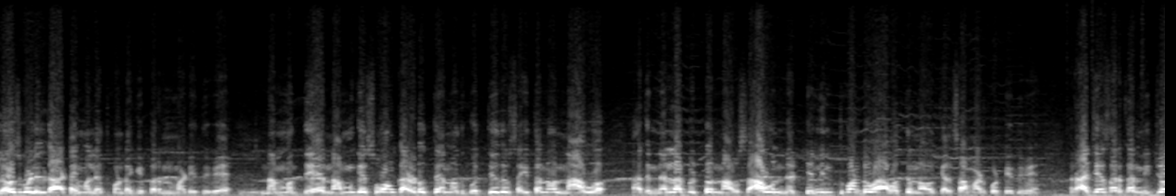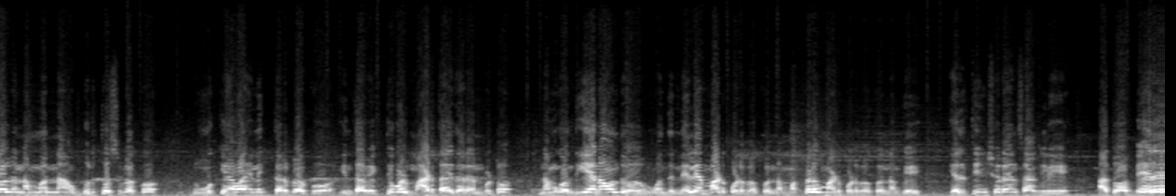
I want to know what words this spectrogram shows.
ಗ್ಲೌಸ್ಗಳಿಲ್ದ ಆ ಟೈಮಲ್ಲಿ ಎತ್ಕೊಂಡೋಗಿ ಬರ್ನ್ ಮಾಡಿದ್ವಿ. ನಮ್ಮ ದೇ ನಮಗೆ ಸೋಂಕು ಹರಡುತ್ತೆ ಅನ್ನೋದು ಗೊತ್ತಿದ್ರು ಸಹಿತನೂ ನಾವು ಅದನ್ನೆಲ್ಲ ಬಿಟ್ಟು ನಾವು ಸಾವು ನೆಟ್ಟಿ ನಿಂತ್ಕೊಂಡು ಆವತ್ತು ನಾವು ಕೆಲಸ ಮಾಡಿಕೊಟ್ಟಿದ್ದೀವಿ. ರಾಜ್ಯ ಸರ್ಕಾರ ನಿಜವಾಗ್ಲೂ ನಮ್ಮನ್ನು ನಾವು ಗುರುತಿಸ್ಬೇಕು, ಮುಖ್ಯವಾಹಿನಿಗೆ ತರಬೇಕು, ಇಂಥ ವ್ಯಕ್ತಿಗಳು ಮಾಡ್ತಾ ಇದ್ದಾರೆ ಅಂದ್ಬಿಟ್ಟು ನಮಗೊಂದು ಏನೋ ಒಂದು ಒಂದು ನೆಲೆ ಮಾಡಿಕೊಡ್ಬೇಕು ನಮ್ಮ ಮಕ್ಕಳಿಗೆ ಮಾಡಿಕೊಡ್ಬೇಕು, ನಮಗೆ ಹೆಲ್ತ್ ಇನ್ಶೂರೆನ್ಸ್ ಆಗಲಿ ಅಥವಾ ಬೇರೆ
